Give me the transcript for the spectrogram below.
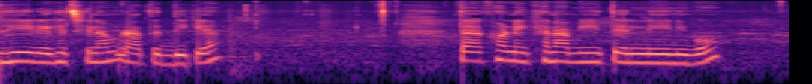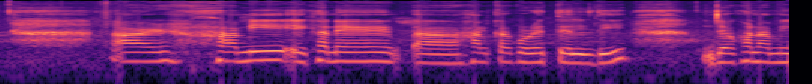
ধুয়ে রেখেছিলাম রাতের দিকে। তো এখন এখানে আমি তেল নিয়ে নিব। আর আমি এখানে হালকা করে তেল দিই। যখন আমি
